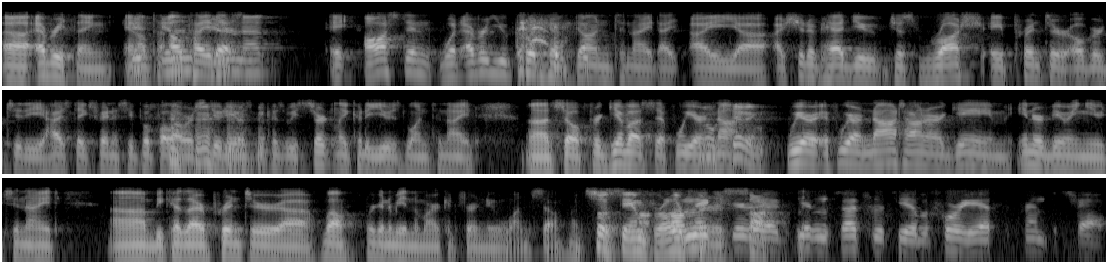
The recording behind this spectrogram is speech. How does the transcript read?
uh, everything. And I'll, t- I'll tell you this. internet. Hey, Austin, whatever you could have done tonight, I I, uh, I should have had you just rush a printer over to the High Stakes Fantasy Football Hour studios because we certainly could have used one tonight. Uh, so forgive us if we are No not kidding. we are if we are not on our game interviewing you tonight uh, because our printer. Uh, well, we're going to be in the market for a new one. So that's So damn brother I'll make sure suck. to get in touch with you before you have to print the check.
